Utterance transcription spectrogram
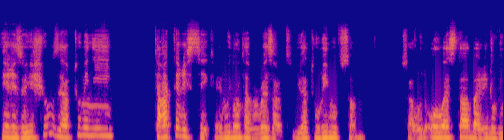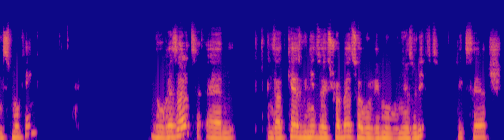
Here is the issue, there are too many characteristics and we don't have a result. You have to remove some. So I will always start by removing smoking. No result, and in that case we need the extra bed, so I will remove near the lift. Click search.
